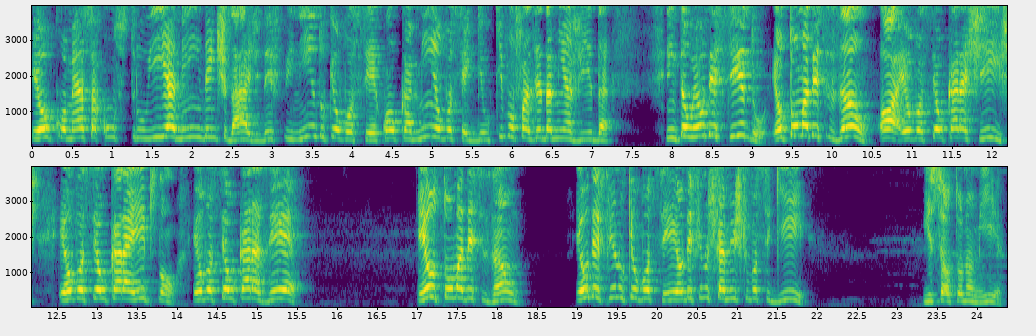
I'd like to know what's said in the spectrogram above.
Eu começo a construir a minha identidade, definindo o que eu vou ser, qual caminho eu vou seguir, o que vou fazer da minha vida. Então eu decido, eu tomo a decisão, ó, eu vou ser o cara X. Eu vou ser o cara Y, eu vou ser o cara Z. Eu tomo a decisão. Eu defino o que eu vou ser, eu defino os caminhos que vou seguir. Isso é autonomia.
